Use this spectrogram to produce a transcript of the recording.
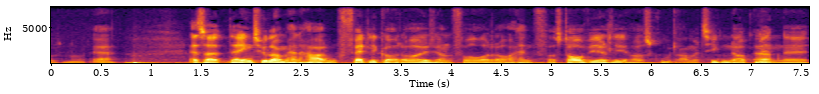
og sådan noget. Ja. Altså, der er ingen tvivl om, at han har et ufatteligt godt øje, John Ford, og han forstår virkelig at skrue dramatikken op, Ja. men, øh,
